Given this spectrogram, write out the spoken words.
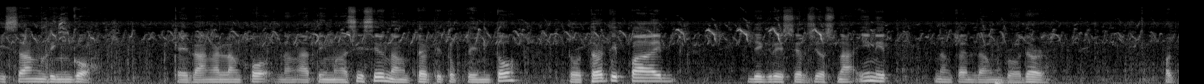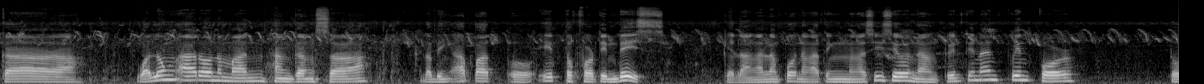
isang linggo. Kailangan lang po ng ating mga sisiw ng 32 pinto to 35 degrees Celsius na init ng kanilang brother. Pagka walong araw naman hanggang sa labing apat o 8 to 14 days. Kailangan lang po ng ating mga sisiw ng 29.4 to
